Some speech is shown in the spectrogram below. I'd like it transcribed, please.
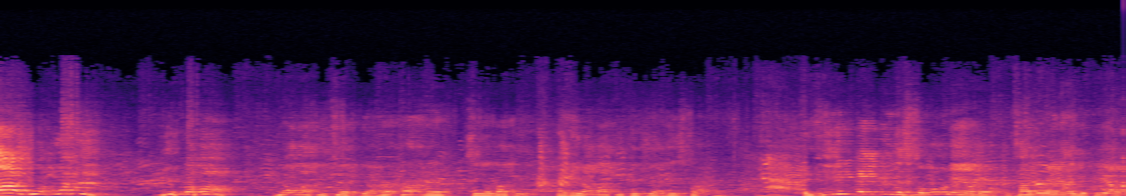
Oh, you are lucky. You are. You're lucky too. You're her partner, so you're lucky. And you're lucky because you're his partner. If he didn't make me this balloon animal, I'm telling you right now, you'd be out.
